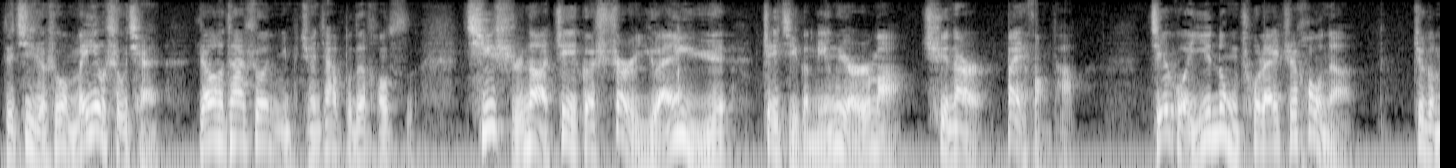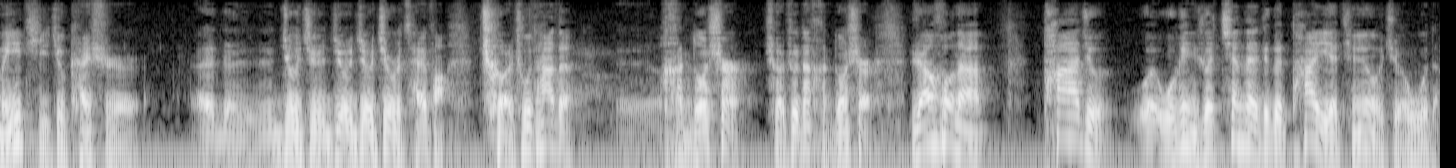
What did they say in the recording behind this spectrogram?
这记者说：“我没有收钱。”然后他说：“你们全家不得好死。”其实呢，这个事儿源于这几个名人嘛去那儿拜访他，结果一弄出来之后呢，这个媒体就开始呃，就就就就就是采访，扯出他的呃很多事儿，扯出他很多事儿。然后呢，他就我我跟你说，现在这个他也挺有觉悟的。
